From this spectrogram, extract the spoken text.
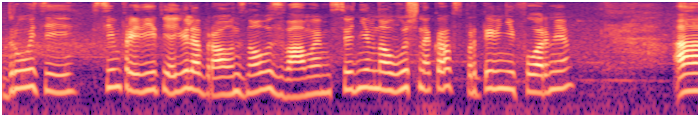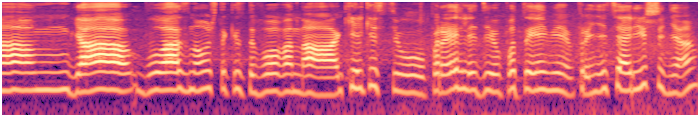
Друзі, всім привіт! Я Юля Браун знову з вами. Сьогодні в наушниках в спортивній формі. А, я була знову ж таки здивована кількістю переглядів по темі прийняття рішення.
